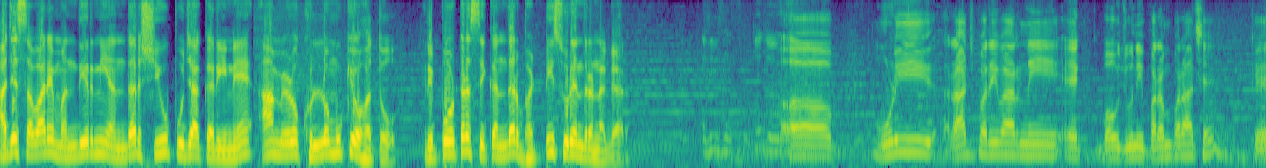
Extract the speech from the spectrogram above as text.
આજે સવારે મંદિરની અંદર શિવ પૂજા કરીને આ મેળો ખુલ્લો મૂક્યો હતો. રિપોર્ટર સિકંદર ભટ્ટી સુરેન્દ્રનગર. મૂળી રાજ પરિવારની એક બહુ જૂની પરંપરા છે કે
